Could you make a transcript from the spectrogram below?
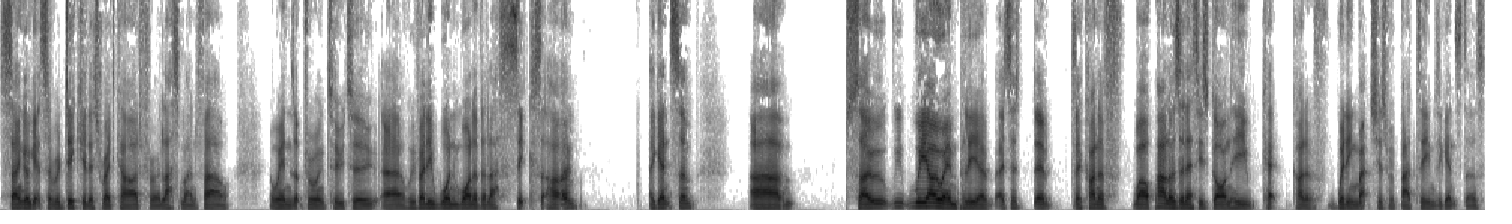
Singo gets a ridiculous red card for a last man foul, and we end up drawing two two. Uh, we've only won one of the last six at home against them. Um, so we we owe Empoli a, it's a, a they're kind of well, Paolo Zanetti's gone. He kept kind of winning matches with bad teams against us.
